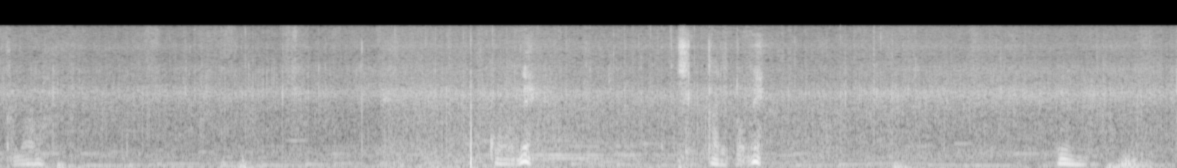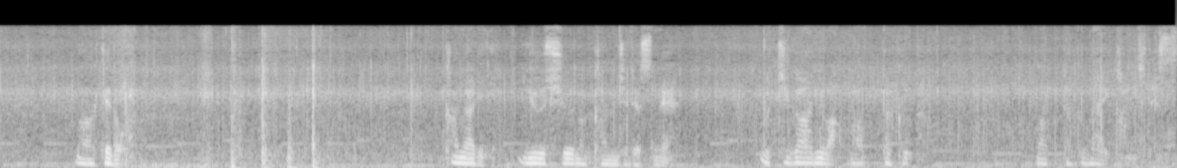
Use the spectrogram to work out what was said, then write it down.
かな。こうねしっかりとね。うん。まあけどかなり優秀な感じですね。内側には全くくない感じです。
